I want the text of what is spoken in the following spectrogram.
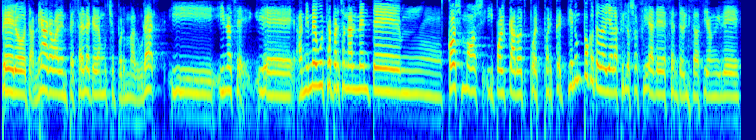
pero también acaba de empezar y le queda mucho por madurar. Y, no sé, eh, a mí me gusta personalmente mm, Cosmos y Polkadot, pues porque tiene un poco todavía la filosofía de descentralización y de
